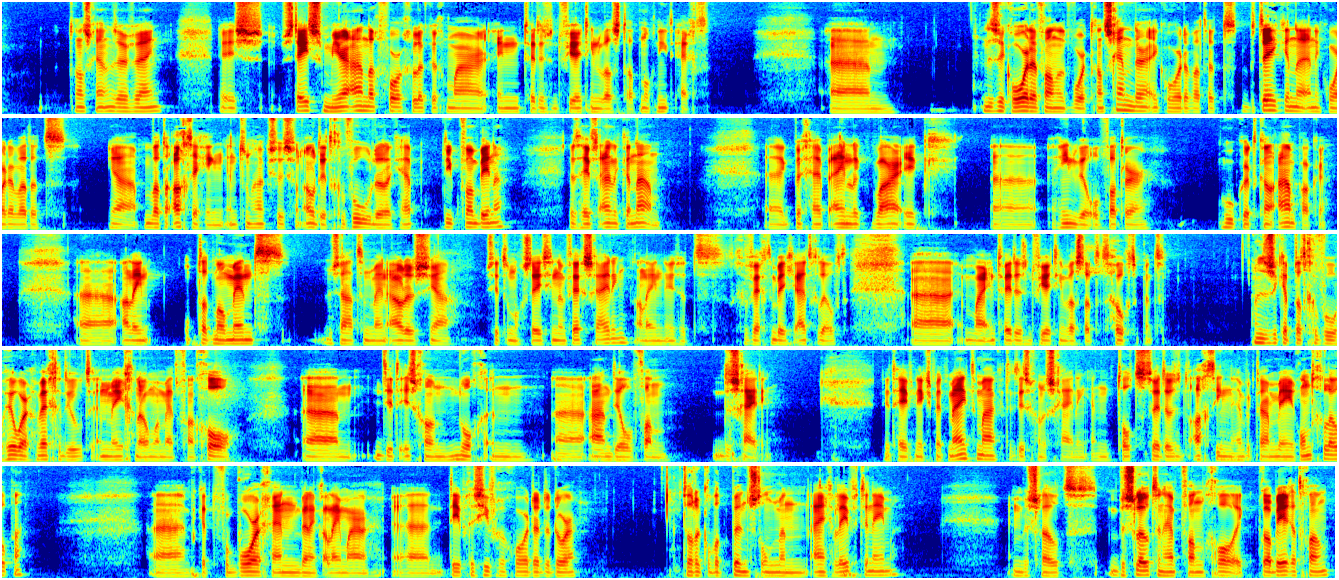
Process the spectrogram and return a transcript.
transgender zijn. Er is steeds meer aandacht voor, gelukkig, maar in 2014 was dat nog niet echt. Ehm, dus ik hoorde van het woord transgender, ik hoorde wat het betekende en ik hoorde wat, het, ja, wat erachter hing. En toen had ik zoiets van, oh, dit gevoel dat ik heb, diep van binnen, dat heeft eindelijk een naam. Eh, ik begrijp eindelijk waar ik eh, heen wil of wat er, hoe ik het kan aanpakken. Eh, alleen op dat moment zaten mijn ouders, ja, zitten nog steeds in een vechtscheiding. Alleen is het gevecht een beetje uitgedoofd. Maar in 2014 was dat het hoogtepunt. Dus ik heb dat gevoel heel erg weggeduwd en meegenomen met van, goh, uh, dit is gewoon nog een aandeel van de scheiding. Dit heeft niks met mij te maken, dit is gewoon een scheiding. En tot 2018 heb ik daarmee rondgelopen. Uh, heb ik het verborgen en ben ik alleen maar uh, depressiever geworden daardoor. Tot ik op het punt stond mijn eigen leven te nemen. En besloot, besloten heb van, goh, ik probeer het gewoon.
